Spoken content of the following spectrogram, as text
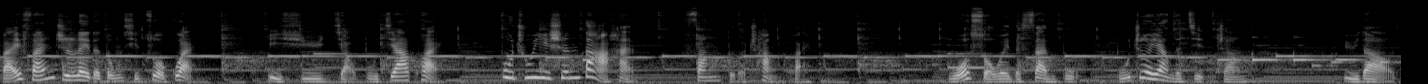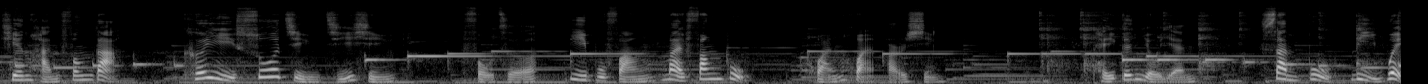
白矾之类的东西作怪，必须脚步加快，不出一身大汗，方得畅快。我所谓的散步，不这样的紧张。遇到天寒风大。可以缩紧疾行，否则亦不妨迈方步，缓缓而行。培根有言：“散步利胃。”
